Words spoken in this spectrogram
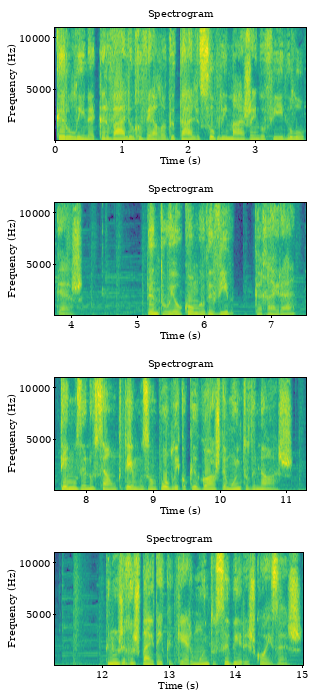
Carolina Carvalho revela detalhes sobre imagem do filho Lucas. Tanto eu como o David, Carreira, temos a noção que temos um público que gosta muito de nós. Que nos respeita e que quer muito saber as coisas.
